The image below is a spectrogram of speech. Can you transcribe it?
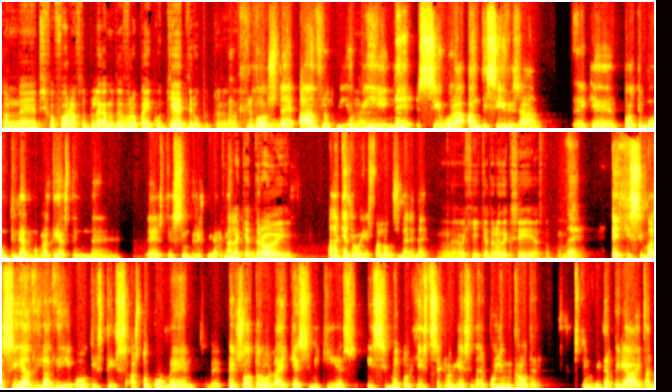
των ε, ψηφοφόρων αυτού που λέγαμε του Ευρωπαϊκού Κέντρου. Που τον Ακριβώς. Ναι. Άνθρωποι οι οποίοι ναι. είναι σίγουρα αντισύριζα ε, και προτιμούν τη Νέα Δημοκρατία στην, ε, ε στη σύγκριση. Αλλά κεντρώοι. Αλλά κεντρώοι, ασφαλώς. Ναι, ναι. ναι, όχι κεντροδεξιοί, ας το πούμε. Ναι. Έχει σημασία δηλαδή ότι στις, ας το πούμε, περισσότερο λαϊκές συνοικίες η συμμετοχή στις εκλογές ήταν πολύ μικρότερη. Στην Β' Πειραιά ήταν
